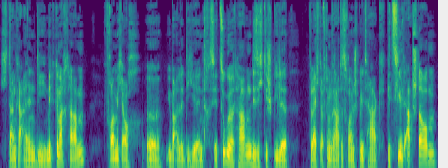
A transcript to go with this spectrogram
Ich danke allen, die mitgemacht haben. Ich freue mich auch äh, über alle, die hier interessiert zugehört haben, die sich die Spiele vielleicht auf dem Gratis-Rollenspieltag gezielt abstauben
